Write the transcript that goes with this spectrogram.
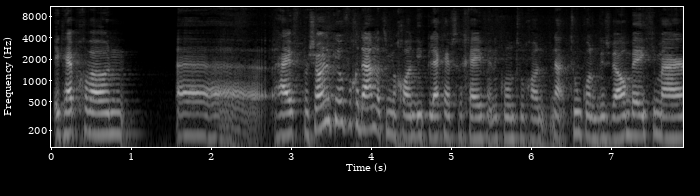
ik heb gewoon... eh, hij heeft persoonlijk heel veel gedaan. Dat hij me gewoon die plek heeft gegeven. En ik kon toen gewoon... Nou, toen kon ik dus wel een beetje. Maar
